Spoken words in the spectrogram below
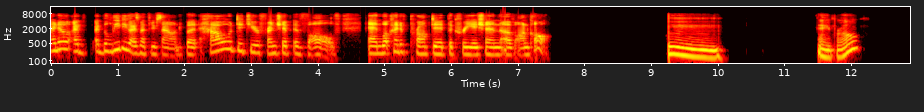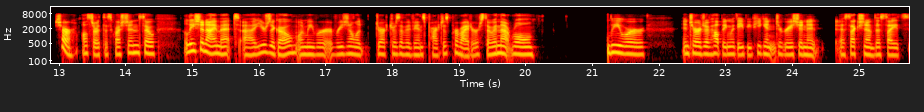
I know I I believe you guys met through sound, but how did your friendship evolve, and what kind of prompted the creation of On Call? Hmm. April. Sure. I'll start this question. So, Alicia and I met uh, years ago when we were regional directors of advanced practice providers. So, in that role, we were in charge of helping with APP integration at a section of the sites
